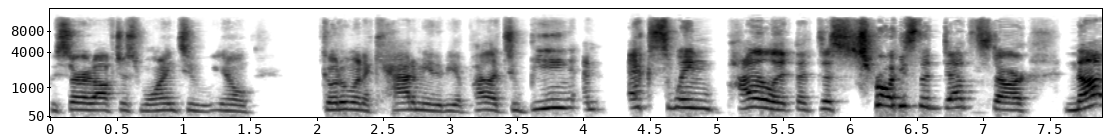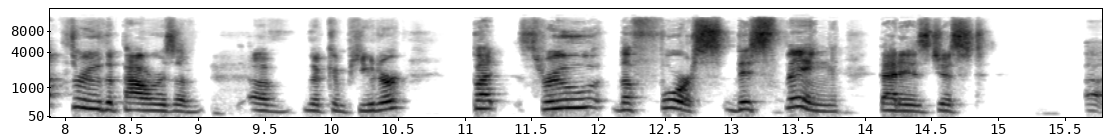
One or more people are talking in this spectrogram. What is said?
who started off just wanting to, you know, go to an academy to be a pilot, to being an X-wing pilot that destroys the Death Star, not through the powers of of the computer, but through the Force. This thing that is just uh,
